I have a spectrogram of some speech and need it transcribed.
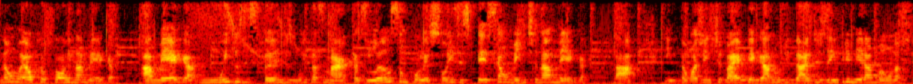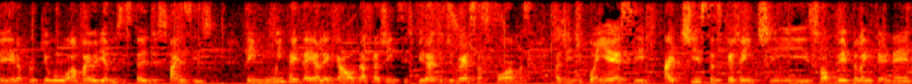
Não é o que ocorre na Mega. A Mega, muitos estandes, muitas marcas lançam coleções especialmente na Mega tá? Então a gente vai pegar novidades em primeira mão na feira, porque o, a maioria dos estandes faz isso. Tem muita ideia legal, dá pra gente se inspirar de diversas formas. A gente conhece artistas que a gente só vê pela internet,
